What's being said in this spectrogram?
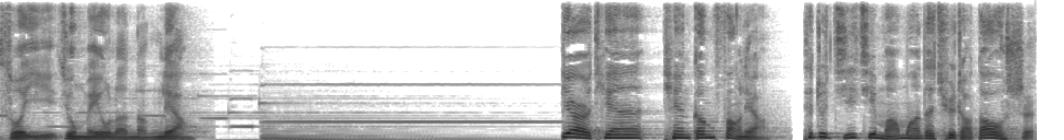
所以就没有了能量。第二天天刚放亮，他就急急忙忙的去找道士。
